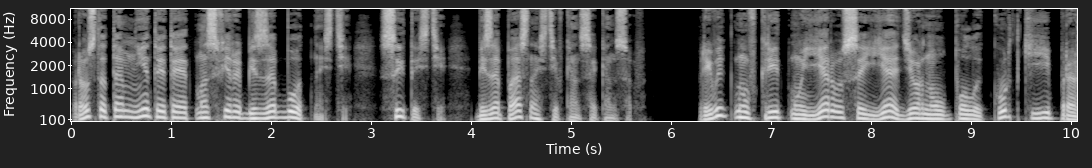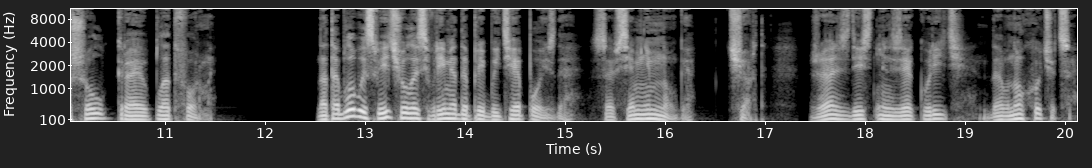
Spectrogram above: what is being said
Просто там нет этой атмосферы беззаботности, сытости, безопасности, в конце концов. Привыкнув к ритму яруса, я дернул полы куртки и прошел к краю платформы. На табло высвечивалось время до прибытия поезда. Совсем немного. Черт. Жаль, здесь нельзя курить. Давно хочется.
